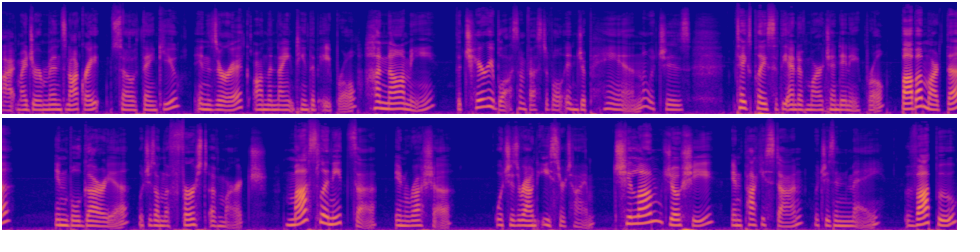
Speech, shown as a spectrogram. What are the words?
I, my German's not great, so thank you. In Zurich on the 19th of April. Hanami, the Cherry Blossom Festival in Japan, which is takes place at the end of March and in April. Baba Marta in Bulgaria, which is on the 1st of March. Maslenitsa in Russia, which is around Easter time. Chilam Joshi in Pakistan, which is in May. Vappu,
